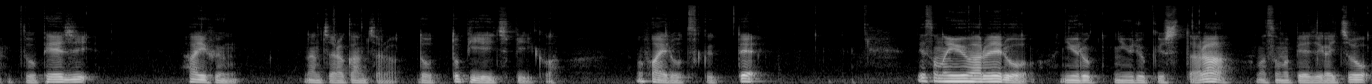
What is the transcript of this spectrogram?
えっと、ページハイフンなんちゃらかんちゃら .php かのファイルを作ってでその URL を入力入力したら、まあ、そのページが一応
